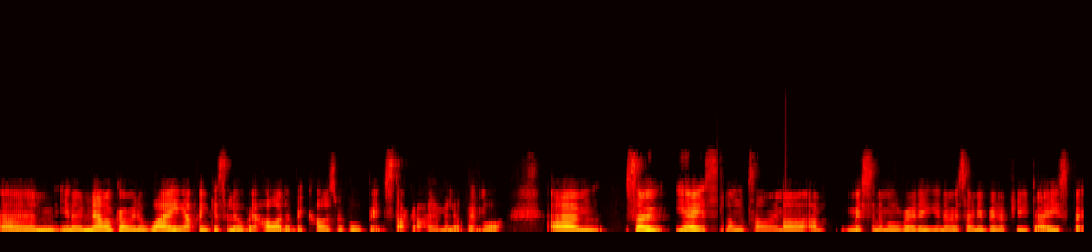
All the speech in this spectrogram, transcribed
And you know, now going away, I think it's a little bit harder because we've all been stuck at home a little bit more. Um, so yeah, it's a long time. Uh, I'm missing them already. You know, it's only been a few days, but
